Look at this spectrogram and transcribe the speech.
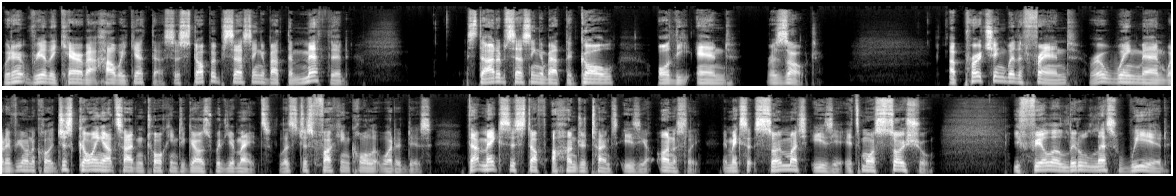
We don't really care about how we get there. So stop obsessing about the method. Start obsessing about the goal or the end result approaching with a friend or a wingman, whatever you want to call it, just going outside and talking to girls with your mates. Let's just fucking call it what it is. That makes this stuff a hundred times easier, honestly. It makes it so much easier. It's more social. You feel a little less weird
